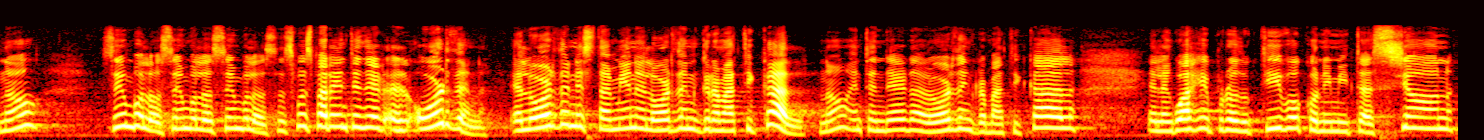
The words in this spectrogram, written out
¿no? Símbolos, símbolos, símbolos. Después para entender el orden. El orden es también el orden gramatical, ¿no? Entender el orden gramatical, el lenguaje productivo con imitación,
